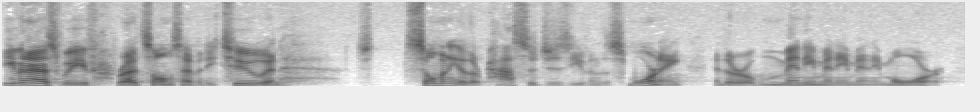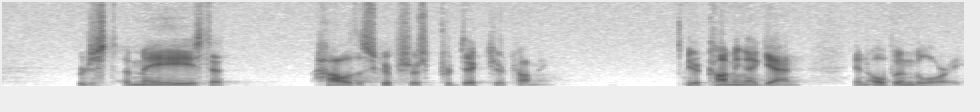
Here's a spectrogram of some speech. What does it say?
Even as we've read Psalm 72 and so many other passages, even this morning, and there are many, many, many more, we're just amazed at how the scriptures predict your coming. You're coming again in open glory.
